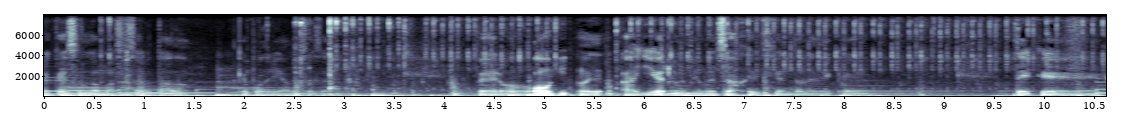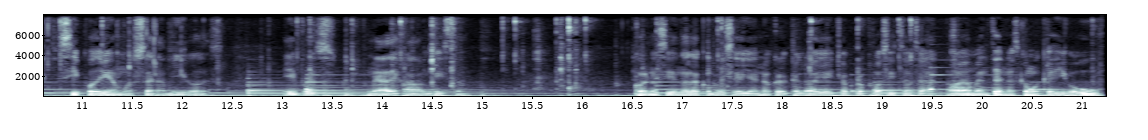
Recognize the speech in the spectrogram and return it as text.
Creo que eso es lo más acertado que podríamos hacer. Pero hoy, eh, ayer le envié un mensaje diciéndole de que, de que sí podríamos ser amigos y pues me ha dejado en visto conociendo la conversación, no creo que lo haya hecho a propósito. O sea, obviamente no es como que digo, uff,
